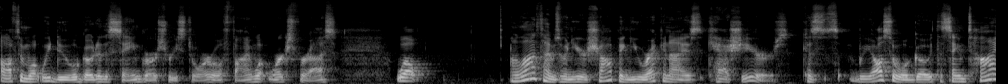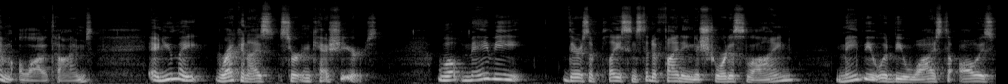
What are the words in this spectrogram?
often what we do, we'll go to the same grocery store, we'll find what works for us. Well, a lot of times when you're shopping, you recognize cashiers because we also will go at the same time a lot of times, and you may recognize certain cashiers. Well, maybe there's a place instead of finding the shortest line, maybe it would be wise to always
